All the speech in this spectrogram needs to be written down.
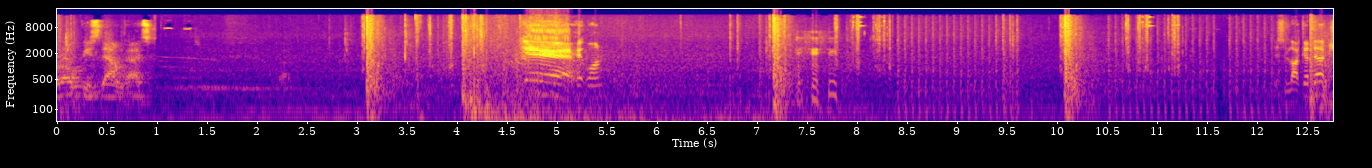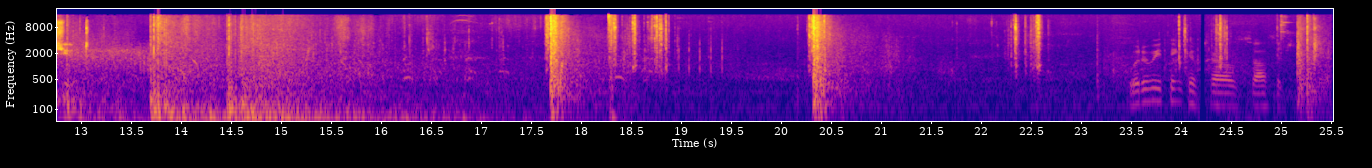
Our OP is down, guys. Yeah, hit one. it's like a duck shoot. What do we think of Charles Sausage Daniel?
